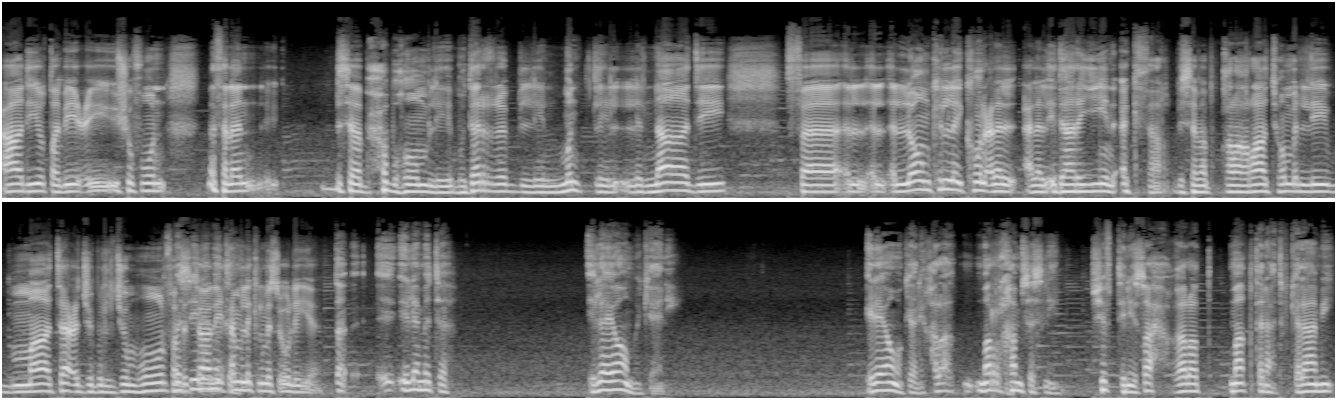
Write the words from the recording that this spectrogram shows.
عادي وطبيعي. يشوفون مثلا بسبب حبهم لمدرب للمنت للنادي. فاللوم كله يكون على على الإداريين أكثر بسبب قراراتهم اللي ما تعجب الجمهور. فبالتالي؟ يحملك المسؤولية. إلى متى؟ إلى يومك يعني. إلى يومك يعني. خلاص مر خمس سنين. شفتني صح غلط ما اقتنعت بكلامي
